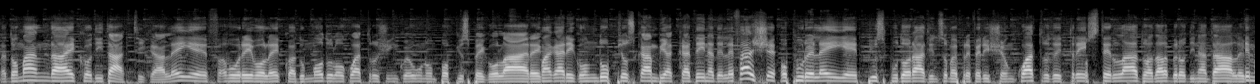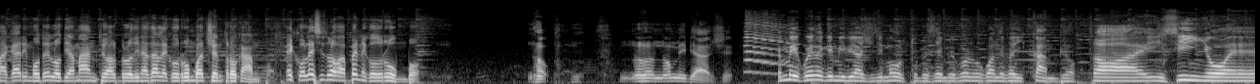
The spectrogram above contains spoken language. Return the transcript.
La domanda ecco di tattica, lei è favorevole ecco, ad un modulo 4-5-1 un po' più specolare, magari con doppio scambio a catena delle fasce, oppure lei è più spudorato, insomma preferisce un 4-3-3 stellato ad albero di Natale, e magari modello diamante o albero di Natale con rombo a centrocampo. Ecco, lei si trova bene col rombo. No, no, non mi piace. A me quello che mi piace di molto, per esempio, proprio quando fai il cambio tra Insigno e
